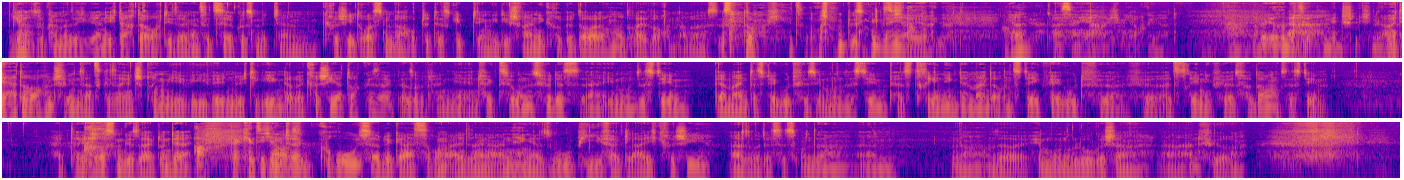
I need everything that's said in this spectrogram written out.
Ja, so kann man sich irren. Ich dachte auch, dieser ganze Zirkus mit ähm, Krischi Drosten behauptet, es gibt irgendwie die Schweinegrippe, dauert auch nur drei Wochen. Aber es ist, glaube ich, jetzt auch schon ein bisschen länger. Ja, ja? ja habe ich mich auch geirrt. Aber Irren ist ja auch menschlich. Ne? Aber der hat doch auch einen schönen Satz gesagt. Jetzt springen wir wie die Wilden durch die Gegend. Aber Krischi hat doch gesagt, also wenn eine Infektion ist für das äh, Immunsystem, wer meint, das wäre gut fürs Immunsystem, als Training, der meint auch ein Steak wäre gut für, für als Training für das Verdauungssystem. Hat Herr Drosten gesagt. Und der Ach, da kennt sich unter aus. großer Begeisterung all seiner Anhänger Supi Vergleich Krischi. Also das ist unser, ähm, na, unser immunologischer äh, Anführer.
